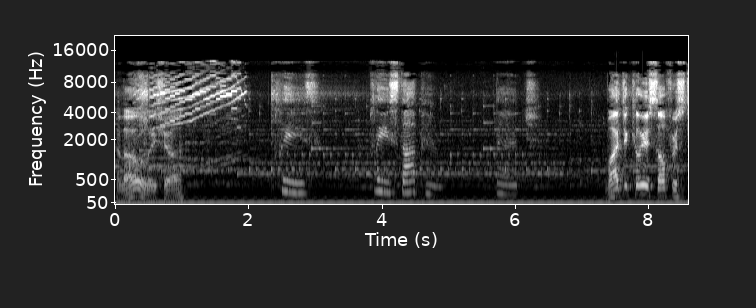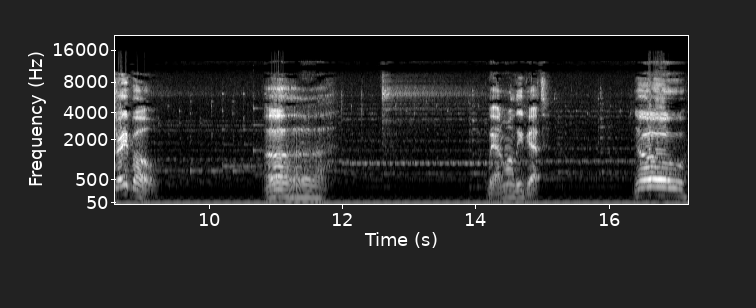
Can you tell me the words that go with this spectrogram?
Hello, Alicia. Please, please stop him, bitch. Why'd you kill yourself for Strabo? Ugh. Wait, I don't want to leave yet. No!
